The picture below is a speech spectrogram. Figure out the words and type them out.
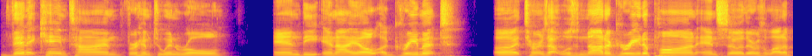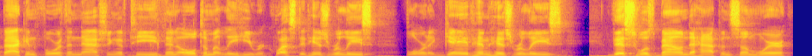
then it came time for him to enroll, and the NIL agreement, uh, it turns out, was not agreed upon. And so there was a lot of back and forth and gnashing of teeth. And ultimately, he requested his release. Florida gave him his release. This was bound to happen somewhere.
